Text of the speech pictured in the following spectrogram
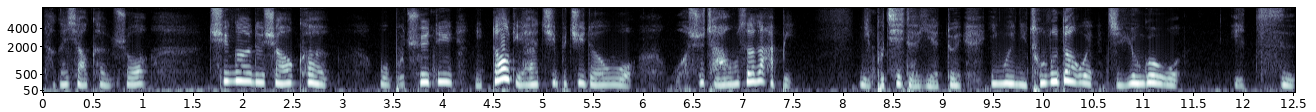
他跟小肯说：“亲爱的小肯。”我不确定你到底还记不记得我？我是茶红色蜡笔，你不记得也对，因为你从头到尾只用过我一次，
